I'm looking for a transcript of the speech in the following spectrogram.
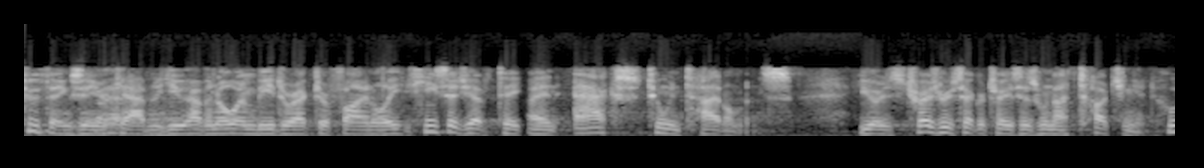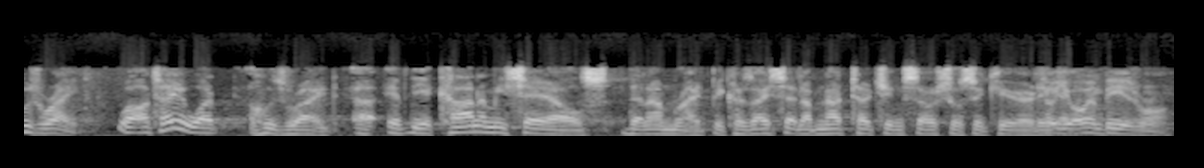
two things in your cabinet. You have an OMB director finally. He says you have to take an axe to entitlements. Your Treasury Secretary says we're not touching it. Who's right? Well, I'll tell you what, who's right. Uh, if the economy sails, then I'm right, because I said I'm not touching Social Security. So your OMB is wrong.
